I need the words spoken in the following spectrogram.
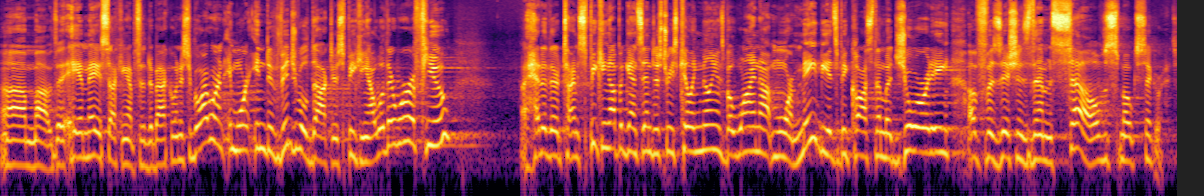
um, uh, the AMA is sucking up to the tobacco industry, but why weren't more individual doctors speaking out? Well, there were a few ahead of their time, speaking up against industries killing millions, but why not more? Maybe it's because the majority of physicians themselves smoke cigarettes.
